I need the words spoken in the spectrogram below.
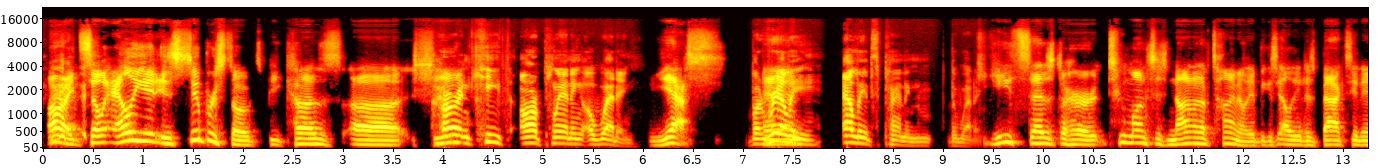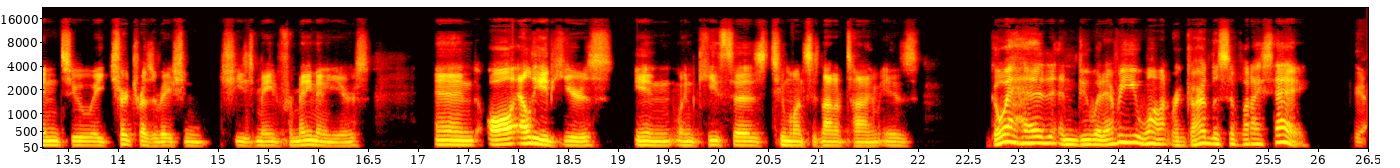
All right, so Elliot is super stoked because uh she Her and Keith are planning a wedding, yes. but And- really, Elliot's planning the wedding. Keith says to her, two months is not enough time, Elliot, because Elliot has backed it into a church reservation she's made for many, many years. And all Elliot hears in when Keith says two months is not enough time is go ahead and do whatever you want, regardless of what I say. Yeah.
